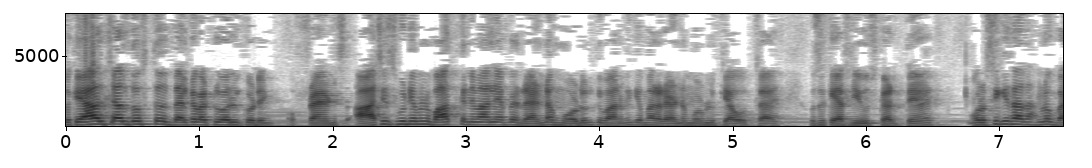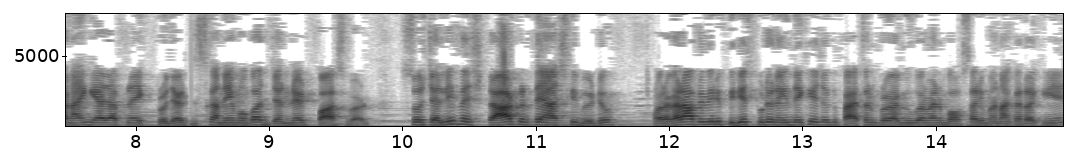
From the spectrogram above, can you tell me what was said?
सो क्या हाल चाल दोस्तों? Welcome back to all coding और फ्रेंड्स आज इस वीडियो में बात करने वाले हैं अपने रैंडम मॉड्यूल के बारे में कि हमारा रैंडम मॉड्यूल क्या होता है, उसे कैसे यूज़ करते हैं। और उसी के साथ हम लोग बनाएँगे आज अपना एक प्रोजेक्ट जिसका नेम होगा जनरेट पासवर्ड सो चलिए फिर स्टार्ट करते हैं आज की वीडियो और अगर आपने मेरी प्रीवियस वीडियो नहीं देखी जो कि पाइथन प्रोग्रामिंग मैंने बहुत सारी बना कर रखी है,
